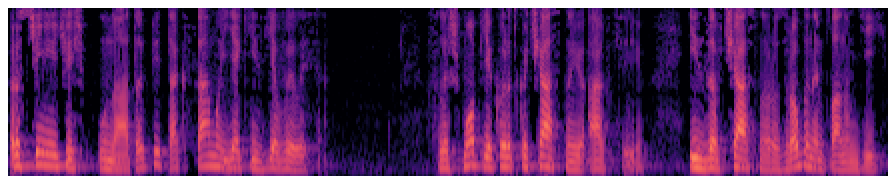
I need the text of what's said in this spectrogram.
розчинюючись у натовпі так само, як і з'явилися. Флешмоб є короткочасною акцією із завчасно розробленим планом дій.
